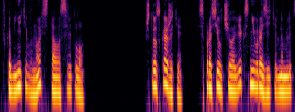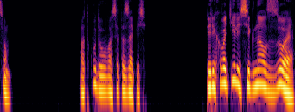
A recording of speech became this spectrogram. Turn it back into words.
в кабинете вновь стало светло. «Что скажете?» — спросил человек с невыразительным лицом. Откуда у вас эта запись? Перехватили сигнал с Зоя.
